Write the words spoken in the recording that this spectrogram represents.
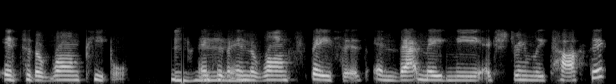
into the wrong people. Mm-hmm. into the in the wrong spaces and that made me extremely toxic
